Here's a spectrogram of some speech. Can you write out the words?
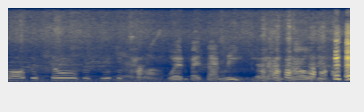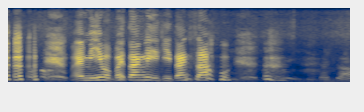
แม่บ่เป็นโซ่เป็นสีเป็นไข่เว้นไปต่างลี่ขี่ต่างเศร้าดิไอ้หมีบอกไปตั้งหลีกี่ตั้งเศร้า แต่เจ้า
